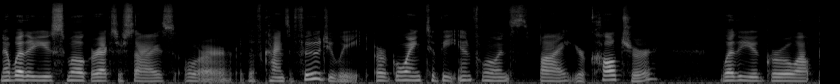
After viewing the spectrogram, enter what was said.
Now, whether you smoke or exercise or the kinds of food you eat are going to be influenced by your culture, whether you grew up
